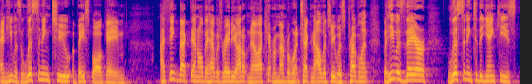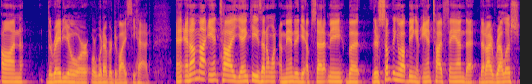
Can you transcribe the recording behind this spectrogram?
and he was listening to a baseball game. I think back then all they had was radio. I don't know. I can't remember what technology was prevalent, but he was there listening to the Yankees on the radio or, or whatever device he had. And, and I'm not anti Yankees. I don't want Amanda to get upset at me, but there's something about being an anti fan that, that I relish.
